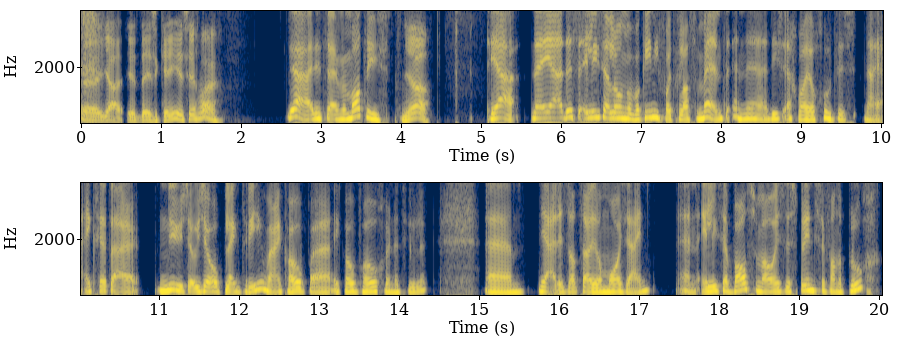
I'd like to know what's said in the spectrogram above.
Uh, ja, deze ken je, zeg maar. Ja, dit zijn mijn matties. Ja. Ja, nee, ja, dus Elisa Longo Bacchini voor het klassement. En die is echt wel heel goed. Dus nou ja, ik zet haar nu sowieso op plek drie. Maar ik hoop, ik hoop hoger natuurlijk. Um, ja, dus dat zou heel mooi zijn. En Elisa Balsamo is de sprinter van de ploeg.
